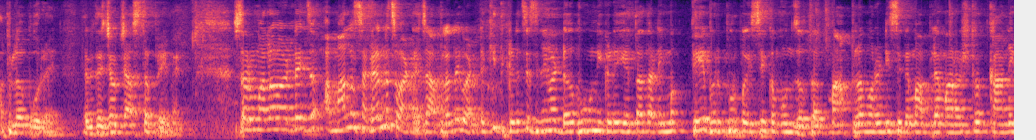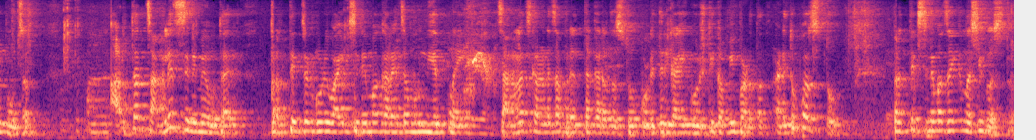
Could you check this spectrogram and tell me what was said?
आपलं पोर आहे त्यामुळे त्याच्यावर जास्त प्रेम आहे. सर मला वाटायचं आम्हाला सगळ्यांनाच वाटायचं आपल्यालाही वाटतं की तिकडचे सिनेमा डब होऊन इकडे येतात आणि मग ते भरपूर पैसे कमवून जातात. मग आपला मराठी सिनेमा आपल्या महाराष्ट्रात का नाही पोहोचत? अर्थात चांगलेच सिनेमे होत आहेत. प्रत्येक जण कोणी वाईट सिनेमा करायचा म्हणून येत नाही. चांगलाच करण्याचा प्रयत्न करत असतो. कुठेतरी काही गोष्टी कमी पडतात आणि तो फसतो प्रत्येक सिनेमाचं एक नशीब असतं.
